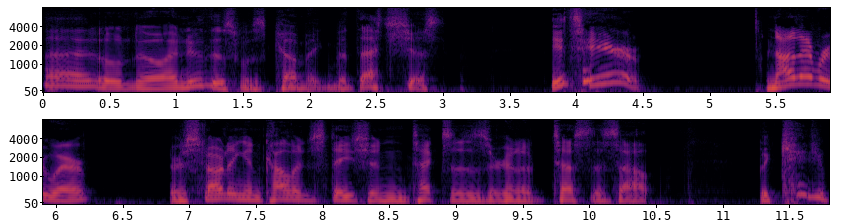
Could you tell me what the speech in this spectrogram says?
I don't know. I knew this was coming, but that's just, it's here. Not everywhere. They're starting in College Station, Texas. They're going to test this out. But can you,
